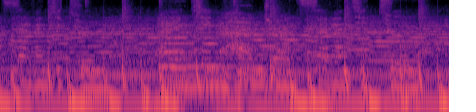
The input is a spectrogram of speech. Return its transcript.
1872, 1872.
